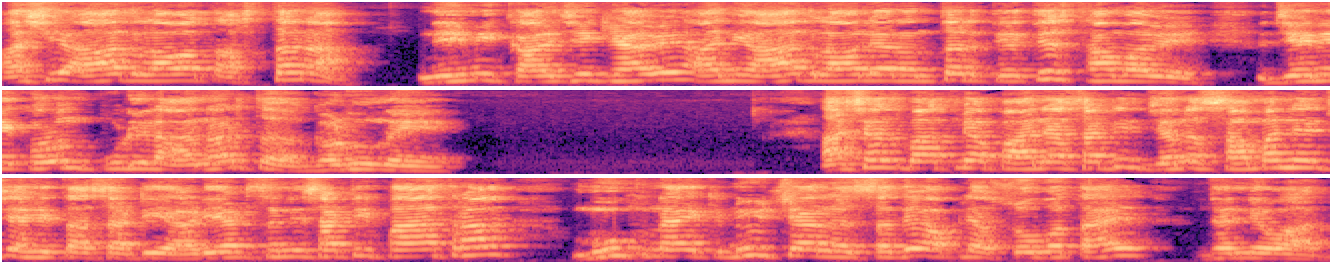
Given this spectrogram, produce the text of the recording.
अशी आग लावत असताना नेहमी काळजी घ्यावे आणि आग लावल्यानंतर तेथेच थांबावे जेणेकरून पुढील अनर्थ घडू नये. अशाच बातम्या पाहण्यासाठी जनसामान्यांच्या हितासाठी अडीअडचणीसाठी पाहत राहा. मूक नायक न्यूज चॅनल सदैव आपल्यासोबत आहे. धन्यवाद.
